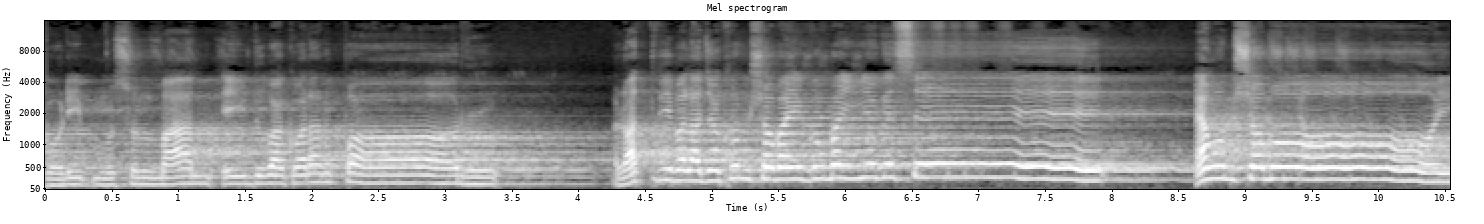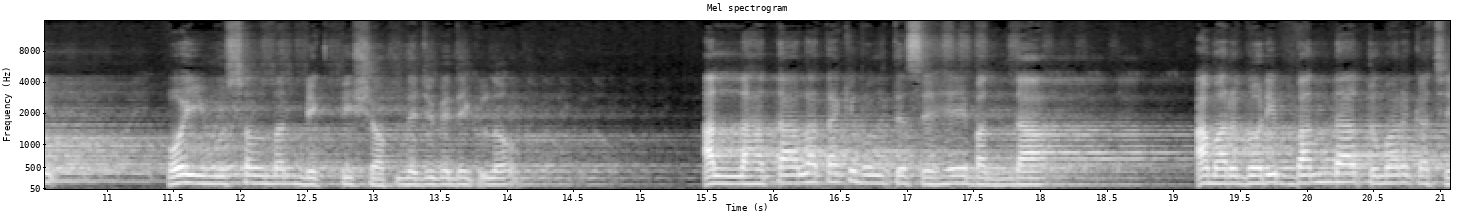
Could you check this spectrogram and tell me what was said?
গরিব মুসলমান, এই দুবা করার পর রাত্রিবেলা যখন সবাই ঘুমাইয়া গেছে এমন সময় ওই মুসলমান ব্যক্তি স্বপ্নে যুগে দেখল, আল্লাহ তাআলা তাকে বলতেছে, হে বান্দা, আমার গরিব বান্দা তোমার কাছে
